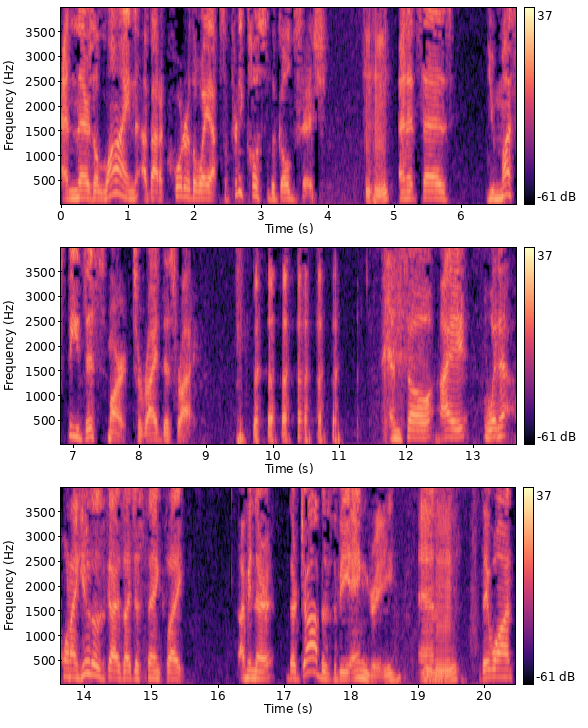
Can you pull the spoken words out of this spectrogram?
And there's a line about a quarter of the way up, so pretty close to the goldfish. Mm-hmm. And it says, you must be this smart to ride this ride. and so I, when, when I hear those guys, I just think like, I mean, their, their job is to be angry and mm-hmm. they want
